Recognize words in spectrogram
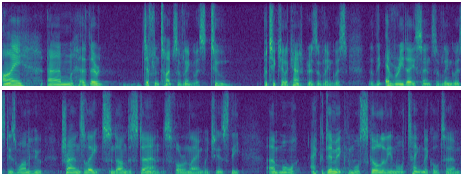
I am, uh, there are different types of linguists, two particular categories of linguists. The everyday sense of linguist is one who translates and understands foreign languages. The uh, more academic, the more scholarly, the more technical term,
